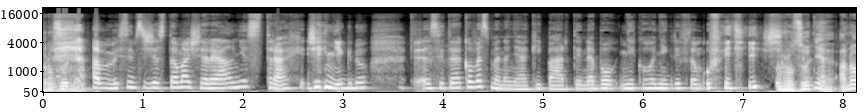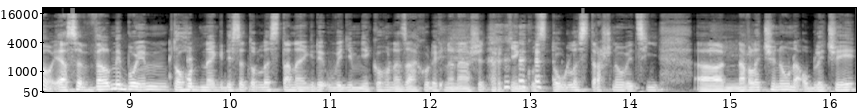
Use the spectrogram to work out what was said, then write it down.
rozhodně. A myslím si, že z toho máš reálně strach, že někdo eh, si to jako vezme na nějaký párty, nebo někoho někdy v tom uvidíš. Rozhodně, ano, já se velmi bojím toho dne, kdy se tohle stane, kdy uvidím někoho na záchodech na náše rtěnku s touhle strašnou věcí uh, navlečenou na obličeji.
